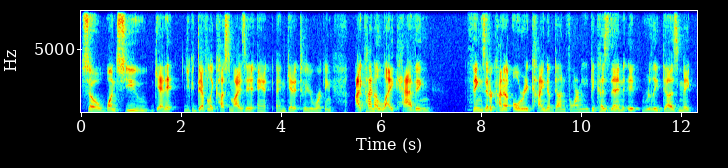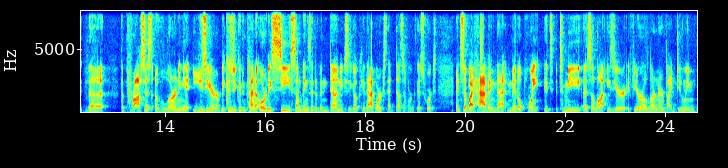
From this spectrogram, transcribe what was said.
So once you get it, you can definitely customize it and, and get it till you're working. I kind of like having things that are kind of already kind of done for me because then it really does make the the process of learning it easier because you can kind of already see some things that have been done. You can see, okay, that works, that doesn't work, this works. And so by having that middle point, it's to me is a lot easier if you're a learner by doing,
